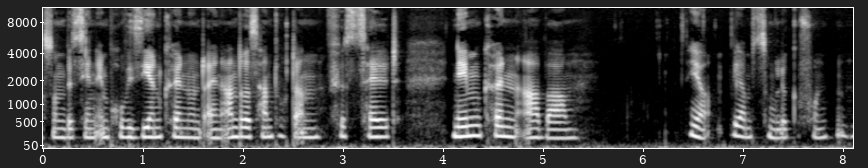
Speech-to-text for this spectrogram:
noch so ein bisschen improvisieren können und ein anderes Handtuch dann fürs Zelt nehmen können, aber ja, wir haben es zum Glück gefunden.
